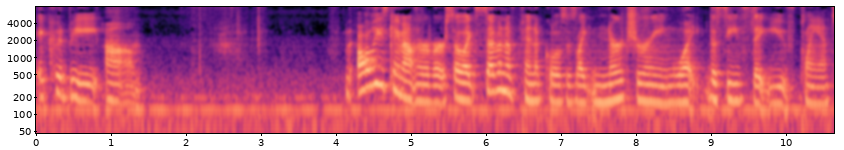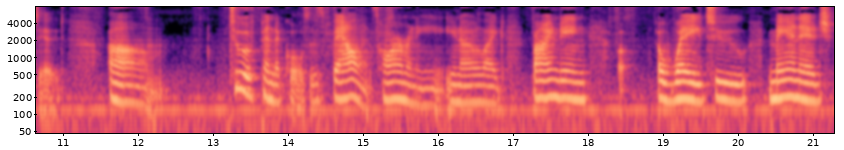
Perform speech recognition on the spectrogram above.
It could be um, all these came out in the reverse. So like seven of pentacles is like nurturing what the seeds that you've planted. Um two of pentacles is balance, harmony, you know, like finding a, a way to manage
